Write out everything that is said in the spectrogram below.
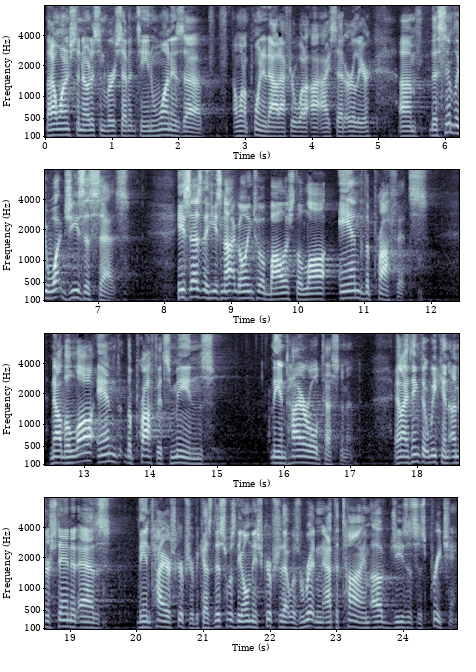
that I want us to notice in verse 17. One is, uh, I want to point it out after what I, I said earlier. Um, the simply what Jesus says. He says that he's not going to abolish the law and the prophets. Now, the law and the prophets means the entire Old Testament. And I think that we can understand it as the entire Scripture because this was the only Scripture that was written at the time of Jesus' preaching.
